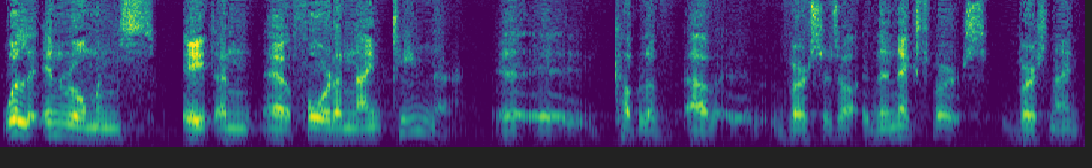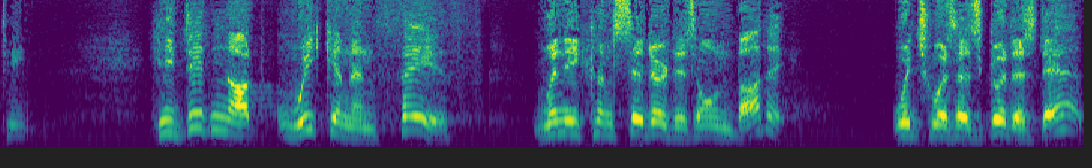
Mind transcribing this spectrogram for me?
Well, in Romans 8 and uh, 4 and 19 there. a, a couple of uh, verses, the next verse, verse 19. He did not weaken in faith when he considered his own body, which was as good as dead,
